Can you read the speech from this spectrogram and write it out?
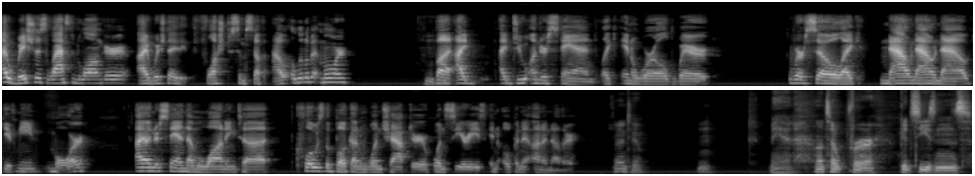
I wish this lasted longer. I wish they flushed some stuff out a little bit more. Mm-hmm. But I I do understand like in a world where we're so like now now now give me more I understand them wanting to close the book on one chapter, one series, and open it on another. I too. Hmm. Man, let's hope for good seasons,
